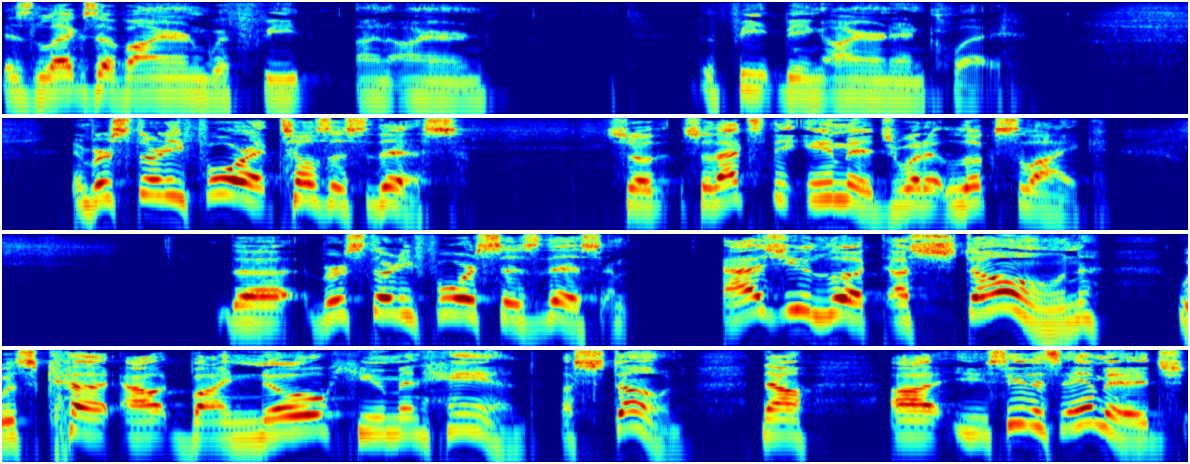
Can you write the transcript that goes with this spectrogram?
is legs of iron with feet and iron the feet being iron and clay. In verse 34, it tells us this. So, so that's the image, what it looks like. The verse 34 says this As you looked, a stone was cut out by no human hand. A stone. Now, uh, you see this image,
